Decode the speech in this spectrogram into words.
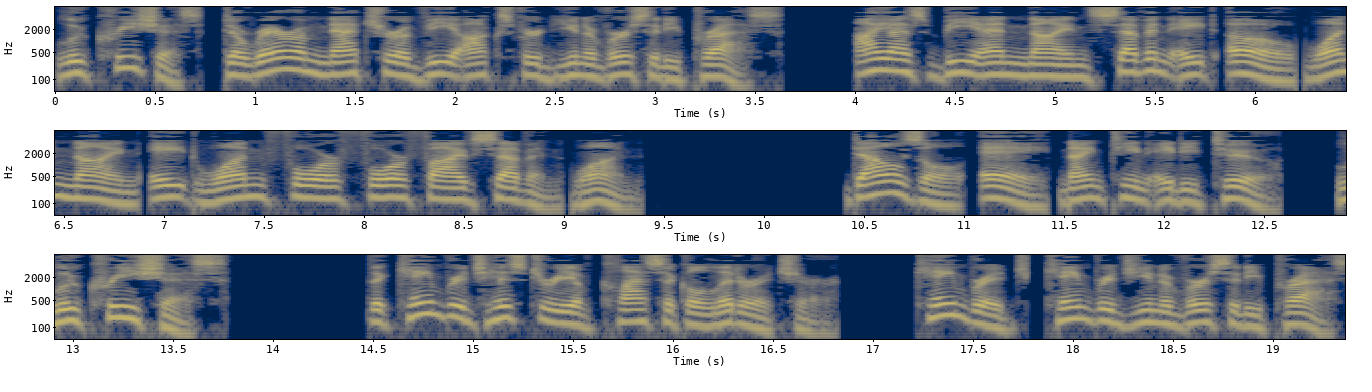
Lucretius, De Rerum Natura v Oxford University Press. ISBN 978-0-19-814457-1. Dalzell, A. 1982. Lucretius. The Cambridge History of Classical Literature. Cambridge, Cambridge University Press.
